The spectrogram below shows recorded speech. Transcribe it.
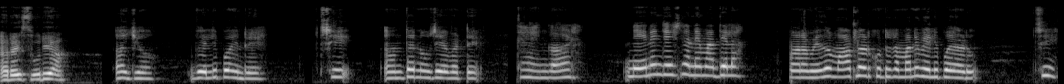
అరే సూర్య. అయ్యో వెళ్ళిపోయినరే. ఛీ అంతా నువ్వు చేయబట్టే. థ్యాంక్ గాడ్ నేనేం చేసినానే మధ్యలో? మనం ఏదో మాట్లాడుకుంటున్నామని వెళ్ళిపోయాడు. ఛీ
